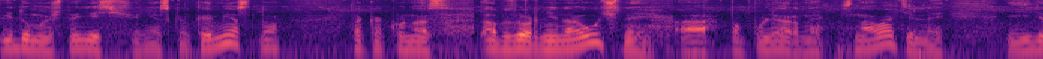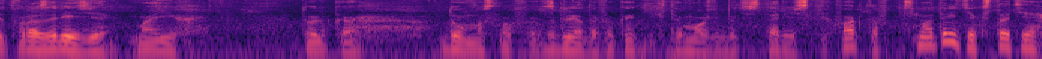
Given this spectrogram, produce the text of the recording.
И думаю, что есть еще несколько мест, но так как у нас обзор не научный, а популярный, основательный, и идет в разрезе моих только домыслов, взглядов и каких-то, может быть, исторических фактов. Смотрите, кстати,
